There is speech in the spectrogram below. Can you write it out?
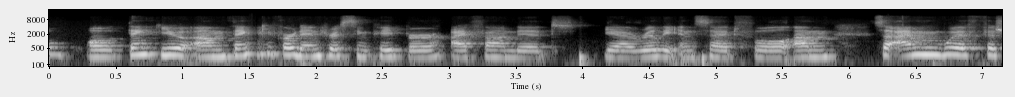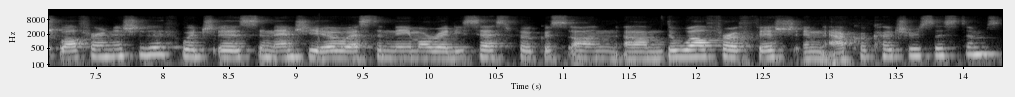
Cool. Well, thank you. Um, thank you for the interesting paper. I found it, yeah, really insightful. Um, so I'm with Fish Welfare Initiative, which is an NGO, as the name already says, focused on um, the welfare of fish in aquaculture systems.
